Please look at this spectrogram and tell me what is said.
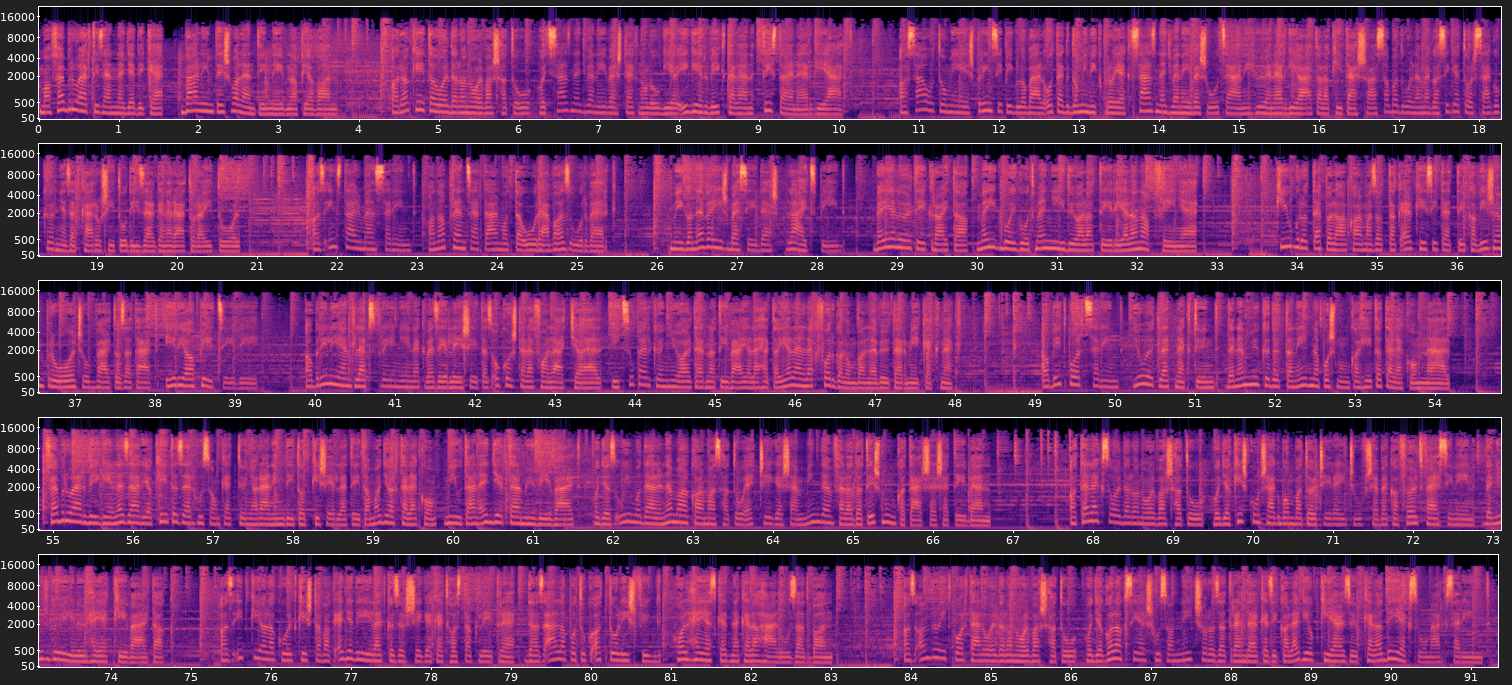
Ma február 14-e, Bálint és Valentin névnapja van. A rakéta oldalon olvasható, hogy 140 éves technológia ígér végtelen, tiszta energiát. A Sao Tomé és Principi Global OTEC Dominic projekt 140 éves óceáni hőenergia átalakítással szabadulna meg a szigetországok környezetkárosító dízelgenerátoraitól. Az Installman szerint a naprendszert álmodta órába az úrverk. Még a neve is beszédes, Lightspeed. Bejelölték rajta, melyik bolygót mennyi idő alatt éri el a napfénye. Kiugrott Apple alkalmazottak elkészítették a Vision Pro olcsóbb változatát, írja a PCV. A Brilliant Labs frémjének vezérlését az okostelefon látja el, így szuperkönnyű alternatívája lehet a jelenleg forgalomban levő termékeknek. A Bitport szerint jó ötletnek tűnt, de nem működött a négy napos munkahét a Telekomnál. Február végén lezárja 2022 nyarán indított kísérletét a Magyar Telekom, miután egyértelművé vált, hogy az új modell nem alkalmazható egységesen minden feladat és munkatárs esetében. A Telex oldalon olvasható, hogy a kiskunság tölcsérei csúfsebek a föld felszínén, de nyüzsgő élőhelyek kiváltak. Az itt kialakult kis tavak egyedi életközösségeket hoztak létre, de az állapotuk attól is függ, hol helyezkednek el a hálózatban. Az Android portál oldalon olvasható, hogy a Galaxy S24 sorozat rendelkezik a legjobb kijelzőkkel a DxO Mark szerint.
